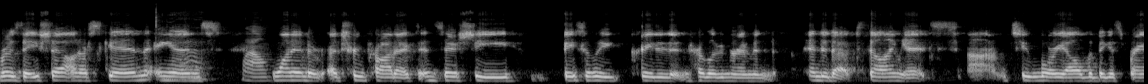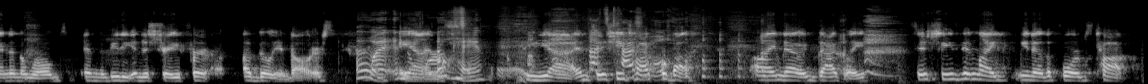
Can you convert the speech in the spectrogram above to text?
rosacea on her skin and Wow. wanted a, a true product and so she basically created it in her living room and ended up selling it um, to l'oreal the biggest brand in the world in the beauty industry for a billion dollars Oh. What in the And- world? Okay. yeah and so she casual. talks about i know exactly so she's in like you know the forbes top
